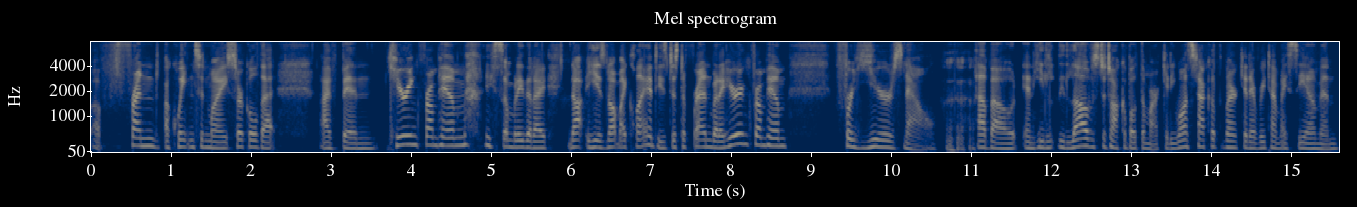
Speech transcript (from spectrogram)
a friend acquaintance in my circle that I've been hearing from him. He's somebody that I not he is not my client, he's just a friend, but I'm hearing from him for years now about and he, he loves to talk about the market. He wants to talk about the market every time I see him and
